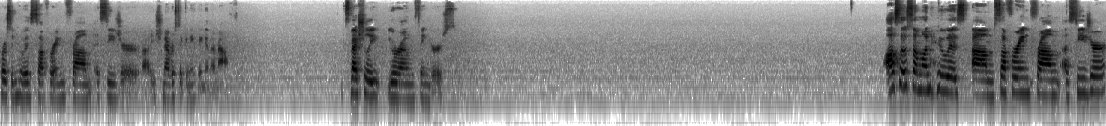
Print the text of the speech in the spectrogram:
person who is suffering from a seizure. Uh, you should never stick anything in their mouth, especially your own fingers. Also, someone who is um, suffering from a seizure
